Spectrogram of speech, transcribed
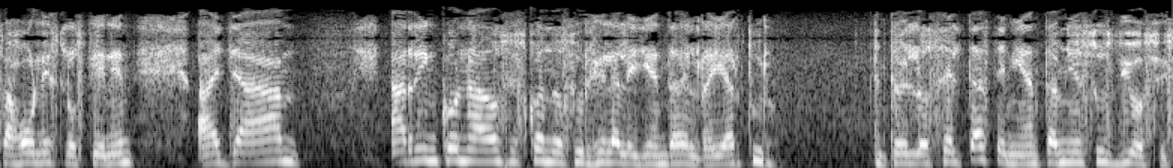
sajones los tienen allá arrinconados es cuando surge la leyenda del rey Arturo. Entonces los celtas tenían también sus dioses.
